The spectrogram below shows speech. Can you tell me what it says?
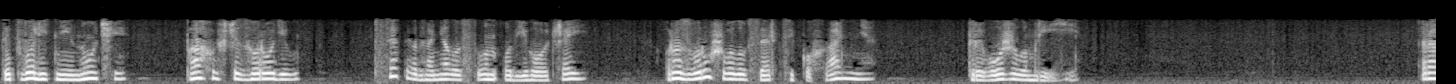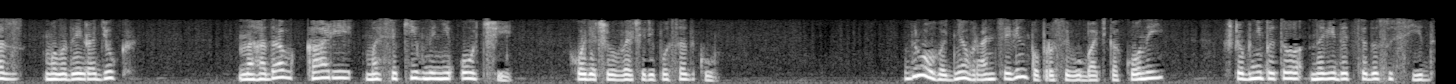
тепло літньої ночі, пахощі з городів, все те одганяло сон від його очей, розворушувало в серці кохання, тривожило мрії. Раз молодий радюк нагадав карі масюківнині очі, ходячи ввечері по садку. Другого дня вранці він попросив у батька коней, щоб нібито навідатися до сусід,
